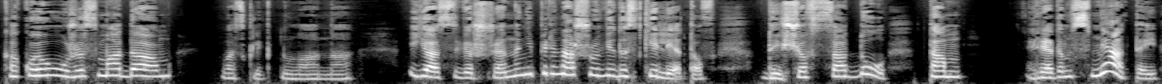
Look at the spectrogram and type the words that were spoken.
«Какой ужас, мадам!» — воскликнула она. Я совершенно не переношу вида скелетов. Да еще в саду, там рядом с мятой.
